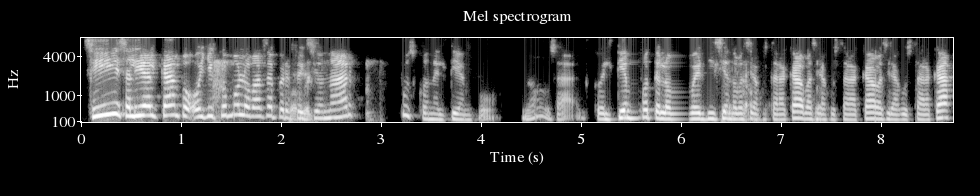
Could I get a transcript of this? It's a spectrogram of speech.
Sí, salir al campo. Oye, ¿cómo lo vas a perfeccionar? Pues con el tiempo, ¿no? O sea, con el tiempo te lo voy diciendo, vas a ir a ajustar acá, vas a ir a ajustar acá, vas a ir a ajustar acá.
